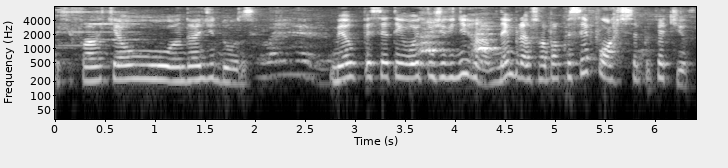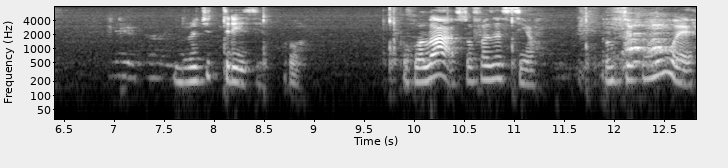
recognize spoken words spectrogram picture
Aqui fala que é o Android 12. Meu PC tem 8 GB de RAM. Lembra, só para PC forte esse aplicativo. Android 13, ó. Vou rolar, só fazer assim, ó. Eu não sei como é.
